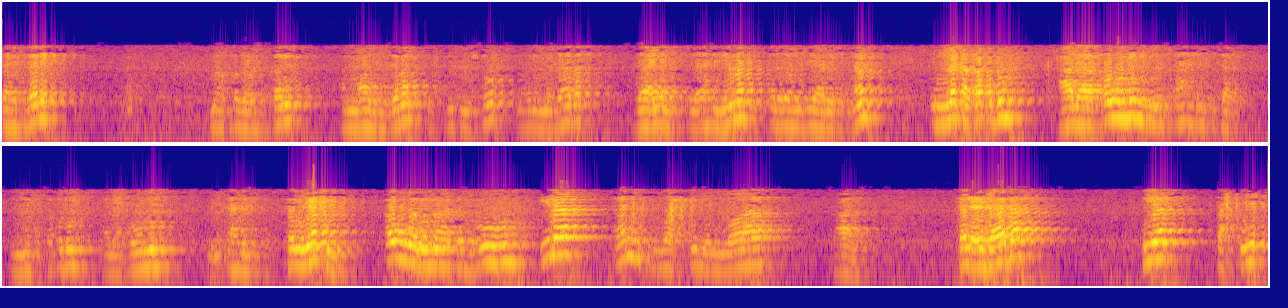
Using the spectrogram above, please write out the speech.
شاهد ذلك ما أخرجه البخاري عن معاذ بن جبل في الحديث المشهور أنه لما ذهب داعيا إلى أهل اليمن قال له النبي عليه السلام إنك تقدم على قوم من أهل الكتاب. إنك تقدم على قوم من أهل الكتاب. فليكن أول ما تدعوهم إلى أن يوحدوا الله تعالى. فالعبادة هي تحقيق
